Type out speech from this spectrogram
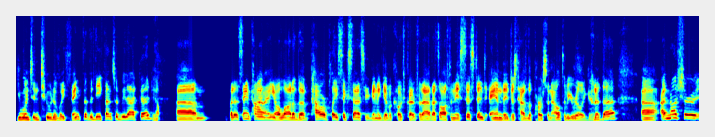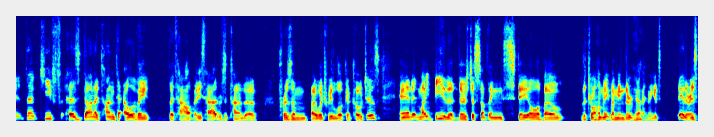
you wouldn't intuitively think that the defense would be that good. Yep. Um, but at the same time, you know, a lot of the power play success, you're going to give a coach credit for that. That's often the assistant, and they just have the personnel to be really good at that. Uh, I'm not sure that Keefe has done a ton to elevate the talent that he's had, which is kind of the prism by which we look at coaches. And it might be that there's just something stale about the Toronto Maple. I mean, there. Yeah. I think it's hey, there is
